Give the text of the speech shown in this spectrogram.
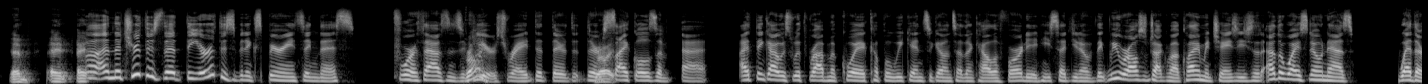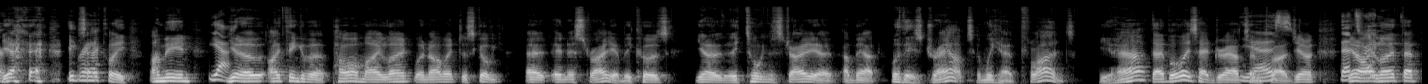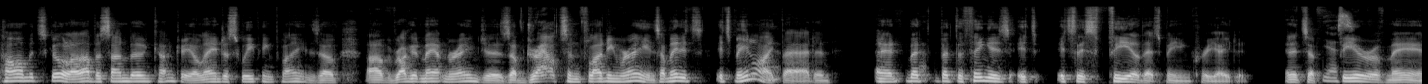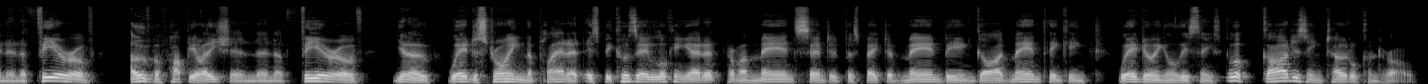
and, and, and Well, and the truth is that the Earth has been experiencing this for thousands of Right. years, right? That there there are Right. cycles of. Uh, I think I was with Rob McCoy a couple weekends ago in Southern California, and he said, you know, that we were also talking about climate change. He said, otherwise known as weather. yeah, exactly. I mean, Yeah. you know, I think of a poem I learned when I went to school uh, in Australia because, you know, they talk in Australia about, well, there's droughts and we have floods. Yeah, they've always had droughts Yes, and floods. You know, you know, I right. learnt that poem at school. I love a sunburned country, a land of sweeping plains, of, of rugged mountain ranges, of droughts and flooding rains. I mean, it's it's been like that, and and but but the thing is, it's it's this fear that's being created, and it's a Yes. fear of man, and a fear of overpopulation, and a fear of you know we're destroying the planet. It's because they're looking at it from a man-centered perspective, man being God, man thinking we're doing all these things. Look, God is in total control.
